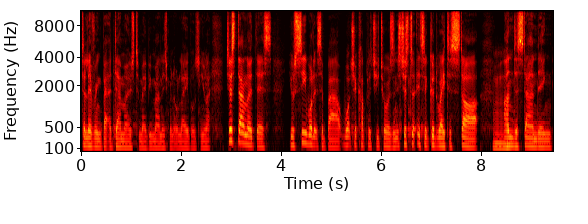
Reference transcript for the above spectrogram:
delivering better demos to maybe management or labels, and you're like, just download this. You'll see what it's about. Watch a couple of tutorials, and it's just a, it's a good way to start Mm. understanding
